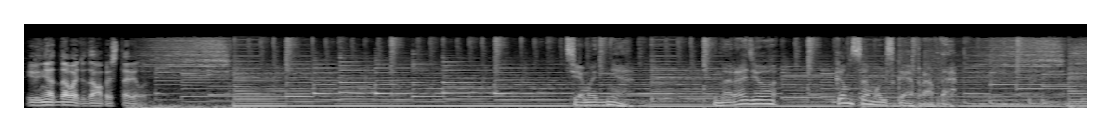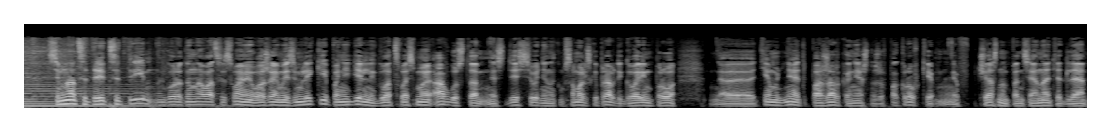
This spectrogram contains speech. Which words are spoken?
или не отдавать в дома престарелых? Тема дня. На радио «Комсомольская правда». 17.33, город инноваций с вами, уважаемые земляки. Понедельник, 28 августа. Здесь сегодня на «Комсомольской правде» говорим про э, тему дня. Это пожар, конечно же, в Покровке, в частном пансионате для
